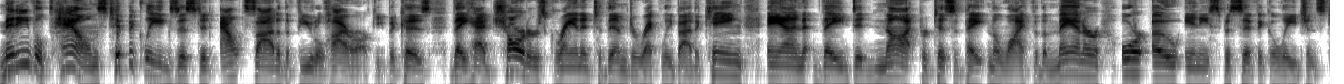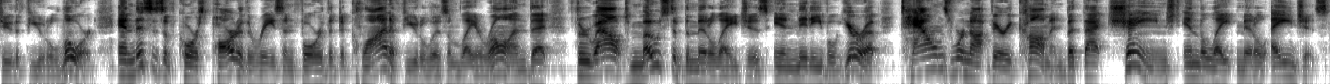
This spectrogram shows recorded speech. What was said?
Medieval towns typically existed outside of the feudal hierarchy because they had charters granted to them directly by the king and they did not participate in the life of the manor or owe any specific allegiance to the feudal lord. And this is, of course, part of the reason for the decline of feudalism later on that throughout most of the Middle Ages in medieval Europe, towns were not very common, but that changed in the late Middle Ages.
